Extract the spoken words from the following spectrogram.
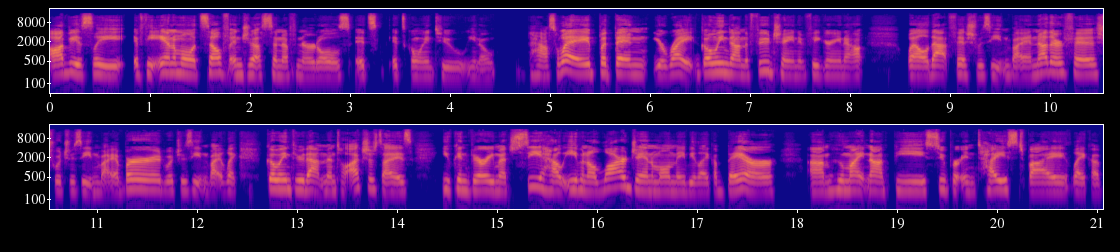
obviously if the animal itself ingests enough nurdles it's it's going to you know pass away but then you're right going down the food chain and figuring out well that fish was eaten by another fish which was eaten by a bird which was eaten by like going through that mental exercise you can very much see how even a large animal maybe like a bear um, who might not be super enticed by like a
